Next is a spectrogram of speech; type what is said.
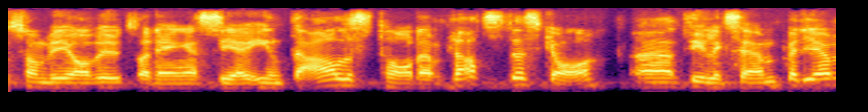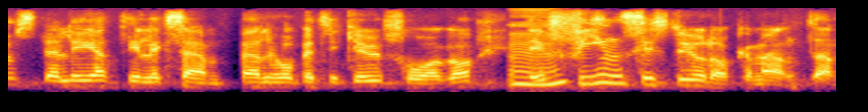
som vi av utvärderingen ser inte alls tar den plats det ska. Eh, till exempel jämställdhet, till exempel hbtq-frågor. Det finns i styrdokumenten.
